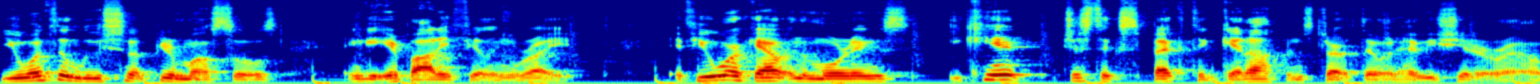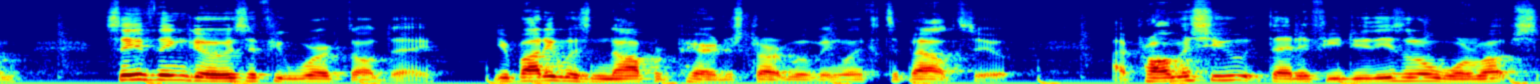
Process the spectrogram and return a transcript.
You want to loosen up your muscles and get your body feeling right. If you work out in the mornings, you can't just expect to get up and start throwing heavy shit around. Same thing goes if you worked all day. Your body was not prepared to start moving like it's about to. I promise you that if you do these little warm ups,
